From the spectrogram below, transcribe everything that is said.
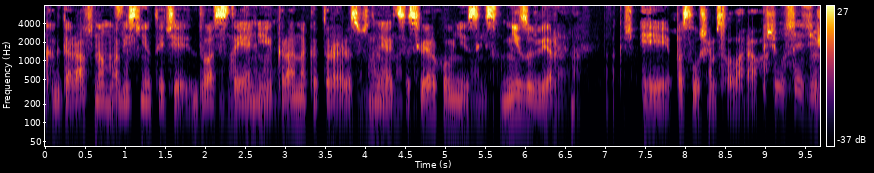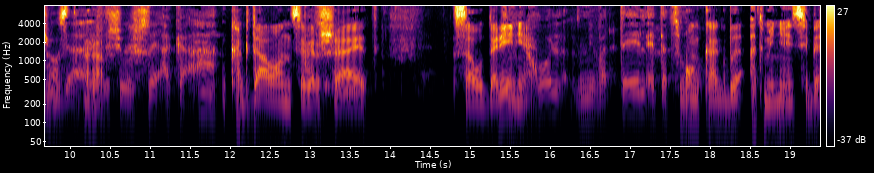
когда Раф нам объяснит эти два состояния экрана, которые распространяются сверху вниз и снизу вверх. И послушаем слова Рава. Пожалуйста, Рав. Когда он совершает соударение, он как бы отменяет себя.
